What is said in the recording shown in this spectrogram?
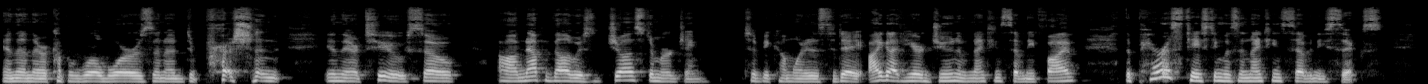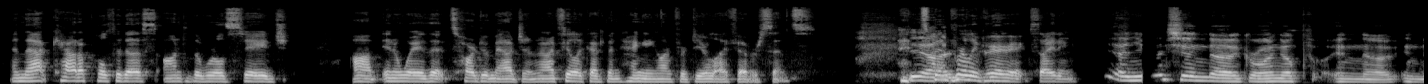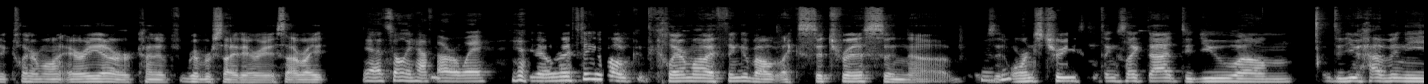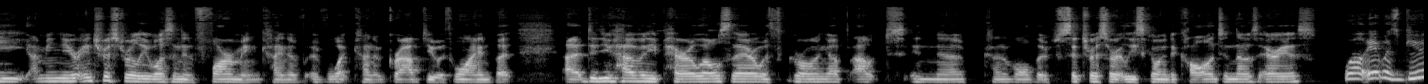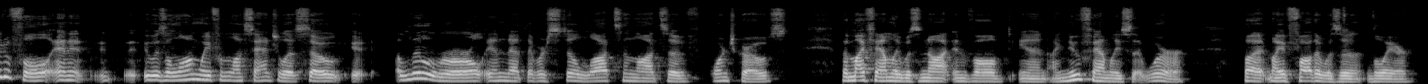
And then there are a couple of world wars and a depression in there too. So um, Napa Valley was just emerging to become what it is today. I got here June of 1975. The Paris tasting was in 1976, and that catapulted us onto the world stage um, in a way that's hard to imagine. And I feel like I've been hanging on for dear life ever since. It's yeah, been really very exciting. Yeah, and you mentioned uh, growing up in uh, in the Claremont area or kind of Riverside area. Is that right? Yeah, it's only half hour away. Yeah. yeah, when I think about Claremont, I think about like citrus and uh, mm-hmm. orange trees and things like that. Did you um, did you have any i mean your interest really wasn't in farming kind of of what kind of grabbed you with wine but uh, did you have any parallels there with growing up out in uh, kind of all the citrus or at least going to college in those areas? Well it was beautiful and it it, it was a long way from los angeles so it, a little rural in that there were still lots and lots of orange groves but my family was not involved in i knew families that were but my father was a lawyer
